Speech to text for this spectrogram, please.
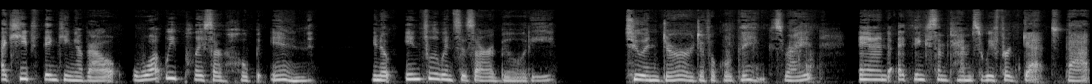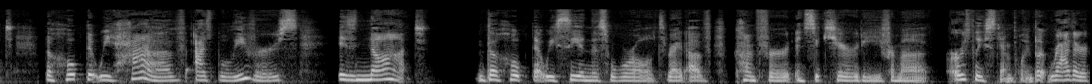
I keep thinking about what we place our hope in, you know, influences our ability to endure difficult things, right? And I think sometimes we forget that the hope that we have as believers is not the hope that we see in this world, right? Of comfort and security from a earthly standpoint, but rather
